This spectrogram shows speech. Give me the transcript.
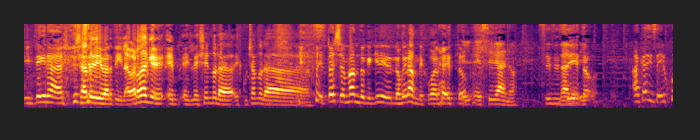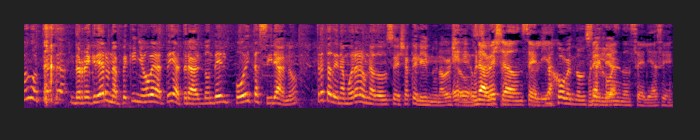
Integral. Ya me divertí. La verdad que eh, eh, leyendo la, escuchando la. Está llamando que quiere los grandes jugar a esto. El, el siriano. Sí, sí, Dale, sí. Acá dice, el juego trata de recrear una pequeña obra teatral donde el poeta Cirano trata de enamorar a una doncella, qué lindo, una bella Eh, doncella. una bella doncelia. Una joven doncella. Una joven doncelia, sí.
